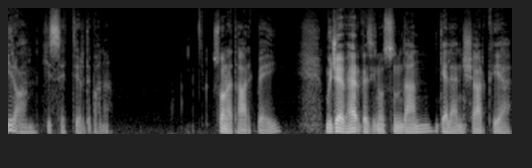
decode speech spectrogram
bir an hissettirdi bana. Sonra Tarık Bey, Mücevher Gazinosu'ndan gelen şarkıya,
